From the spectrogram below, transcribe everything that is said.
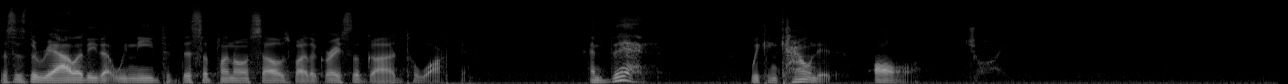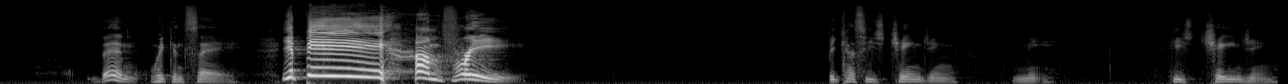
This is the reality that we need to discipline ourselves by the grace of God to walk in. And then we can count it all joy. Then we can say, Yippee! I'm free. Because he's changing me. He's changing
